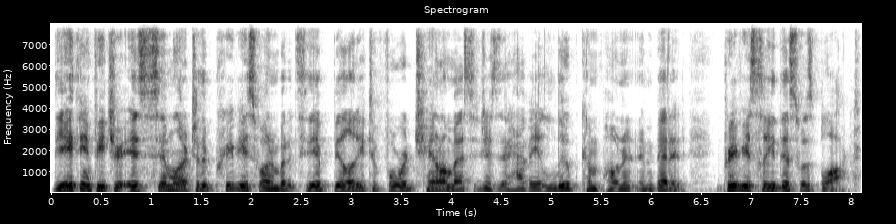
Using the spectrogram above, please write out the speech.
The eighth feature is similar to the previous one, but it's the ability to forward channel messages that have a loop component embedded. Previously, this was blocked.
